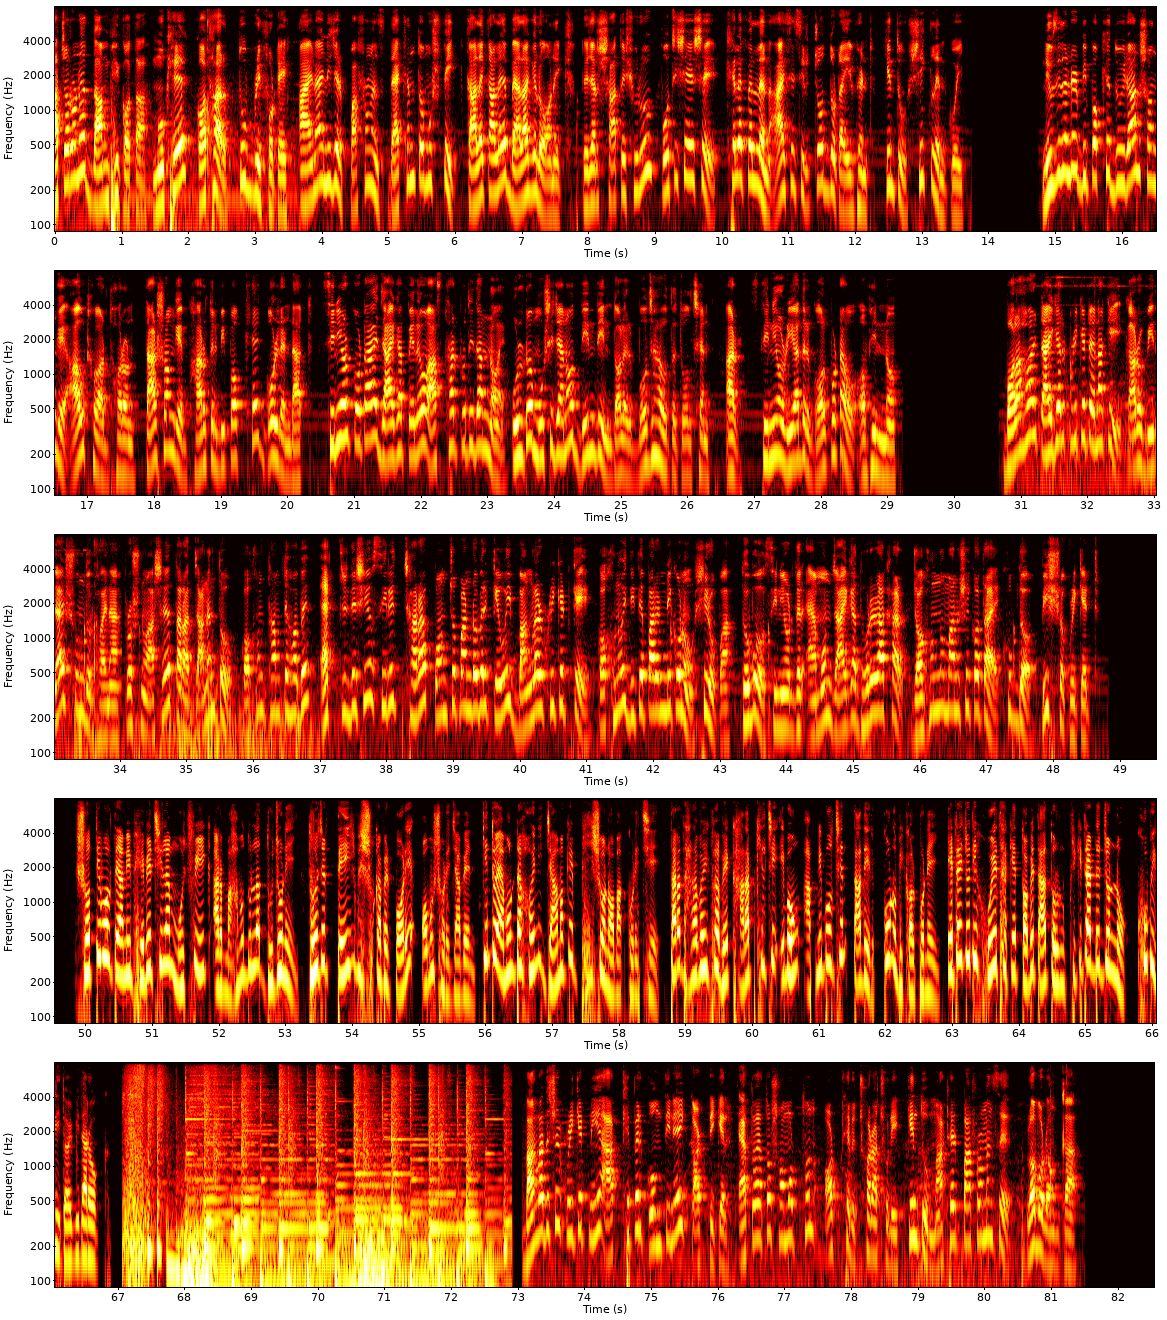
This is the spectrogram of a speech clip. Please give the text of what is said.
আচরণের দাম্ভিকতা, মুখে কথার তুবড়ি ফোটে। আয়নায় নিজের পারফরমেন্স দেখেন তো মুশফিক। কালে কালে বেলা গেল অনেক। দু হাজার সাতে শুরু, পঁচিশে এসে খেলে ফেললেন আইসিসির চোদ্দটা ইভেন্ট কিন্তু শিখলেন কই? নিউজিল্যান্ডের বিপক্ষে দুই রান সঙ্গে আউট হওয়ার ধরন। তার সঙ্গে ভারতের বিপক্ষে গোল্ডেন ডাক সিনিয়র কোটায় জায়গা পেলেও আস্থার প্রতিদান নয়। উল্টো মুশি যেন দিন দিন দলের বোঝা হতে চলছেন। আর সিনিয়র রিয়াদের গল্পটাও অভিন্ন। বলা হয় টাইগার ক্রিকেটে নাকি কারও বিদায় সুন্দর হয় না। প্রশ্ন আসে, তারা জানেন তো কখন থামতে হবে? এক ত্রিদেশীয় সিরিজ ছাড়া পঞ্চপাণ্ডবের কেউই বাংলার ক্রিকেটকে কখনোই দিতে পারেননি কোনো শিরোপা। তবুও সিনিয়রদের এমন জায়গা ধরে রাখার জঘন্য মানসিকতায় ক্ষুব্ধ বিশ্ব ক্রিকেট। সত্যি বলতে আমি ভেবেছিলাম মুশফিক আর মাহমুদুল্লাহ দুজনেই দু বিশ্বকাপের পরে অবসরে যাবেন। কিন্তু এমনটা হয়নি যা আমাকে ভীষণ অবাক করেছে। তারা ধারাবাহিকভাবে খারাপ খেলছে এবং আপনি বলছেন তাদের কোনো বিকল্প নেই। এটাই যদি হয়ে থাকে তবে তা তরুণ ক্রিকেটারদের জন্য খুবই হৃদয় বিদারক বাংলাদেশের ক্রিকেট নিয়ে আক্ষেপের কমতি নেই কার্তিকের। এত এত সমর্থন, অর্থের ছড়াছড়ি, কিন্তু মাঠের পারফরমেন্সে লবডঙ্কা।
